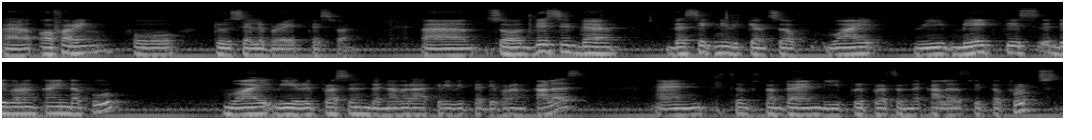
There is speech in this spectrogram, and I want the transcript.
uh, offering for to celebrate this one. Uh, so this is the the significance of why we make this different kind of food. Why? We represent the Navaratri with the different colors. And sometimes we represent the colors with the fruits.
